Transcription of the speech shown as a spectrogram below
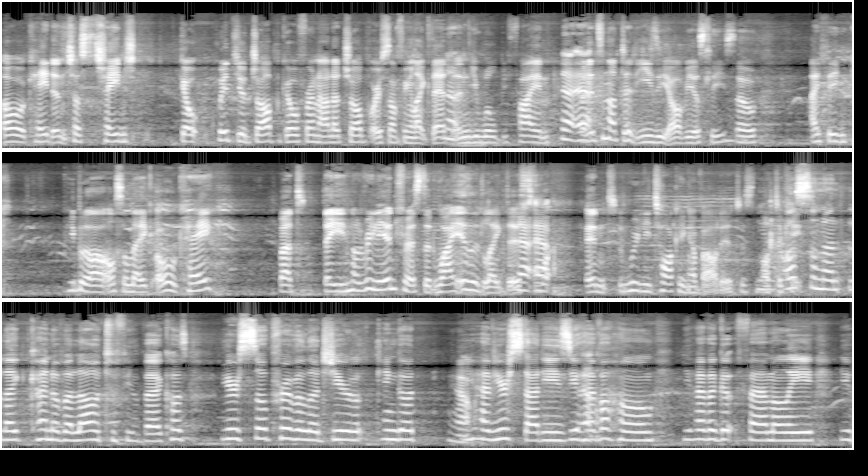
"Oh, okay, then just change, go quit your job, go for another job or something like that, and you will be fine." yeah. But it's not that easy, obviously. So I think people are also like, "Oh, okay." But they're not really interested. Why is it like this? Yeah, yeah. And really talking about it is not the case. also not like kind of allowed to feel bad because you're so privileged you can go Yeah. you have your studies you have a home you have a good family you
